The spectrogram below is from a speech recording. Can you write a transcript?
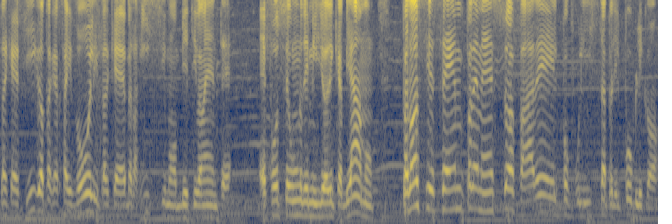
perché è figo, perché fa i voli, perché è bravissimo obiettivamente, è forse uno dei migliori che abbiamo, però si è sempre messo a fare il populista per il pubblico,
